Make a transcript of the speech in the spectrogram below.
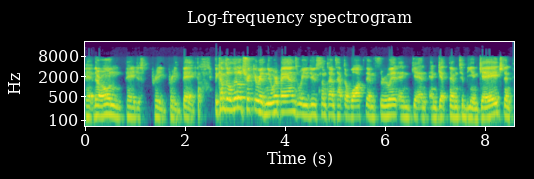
their own pages pretty pretty big. It becomes a little trickier with newer bands where you do sometimes have to walk them through it and get and get them to be engaged, and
